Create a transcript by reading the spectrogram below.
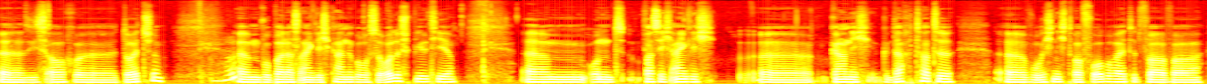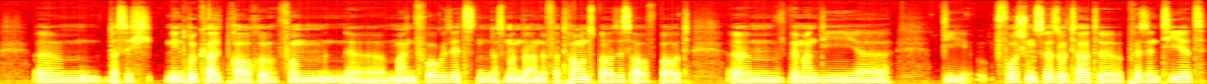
Äh, sie ist auch äh, Deutsche, mhm. ähm, wobei das eigentlich keine große Rolle spielt hier. Ähm, und was ich eigentlich äh, gar nicht gedacht hatte, äh, wo ich nicht darauf vorbereitet war, war, ähm, dass ich den Rückhalt brauche von äh, meinen Vorgesetzten, dass man da eine Vertrauensbasis aufbaut, ähm, wenn man die äh, die Forschungsresultate präsentiert,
